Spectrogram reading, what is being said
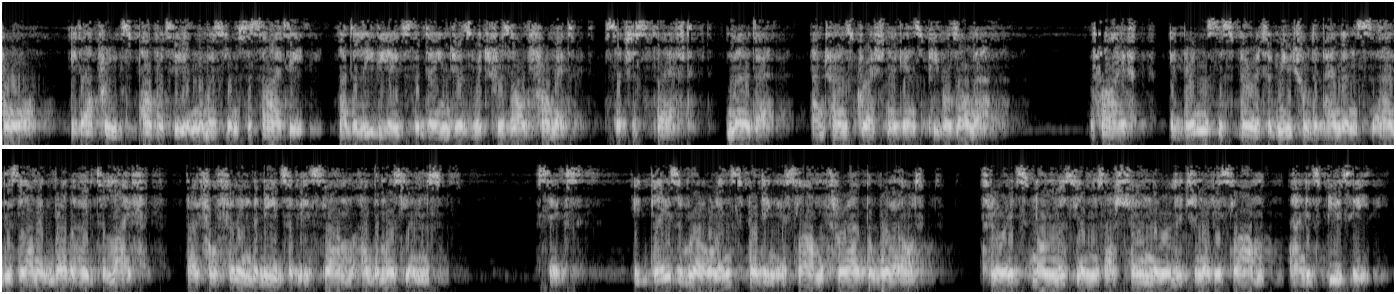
4. It uproots poverty in the Muslim society and alleviates the dangers which result from it, such as theft, murder, and transgression against people's honor. 5. It brings the spirit of mutual dependence and Islamic brotherhood to life by fulfilling the needs of Islam and the Muslims. 6. It plays a role in spreading Islam throughout the world. Through it, non-Muslims are shown the religion of Islam and its beauty,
